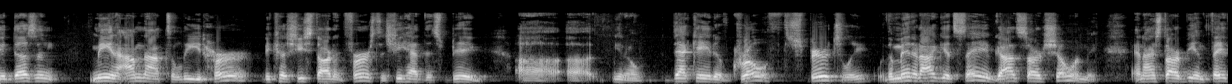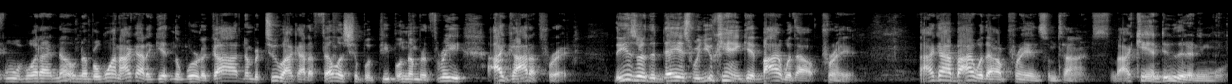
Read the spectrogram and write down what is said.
it doesn't mean I'm not to lead her because she started first and she had this big, uh, uh, you know, decade of growth spiritually. The minute I get saved, God starts showing me. And I start being faithful with what I know. Number one, I got to get in the Word of God. Number two, I got to fellowship with people. Number three, I got to pray. These are the days where you can't get by without praying. I got by without praying sometimes. I can't do that anymore.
